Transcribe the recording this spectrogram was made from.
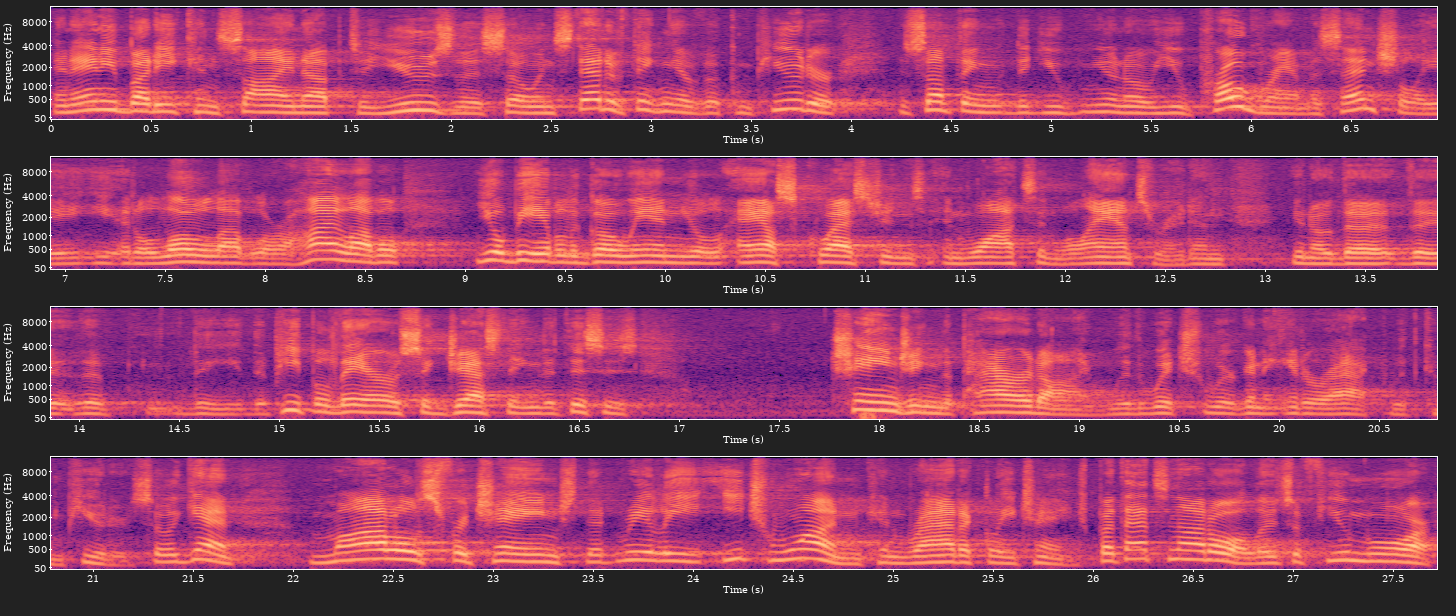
and anybody can sign up to use this. So instead of thinking of a computer as something that you, you, know, you program essentially at a low level or a high level, you'll be able to go in, you'll ask questions, and Watson will answer it. And you know, the, the, the, the, the people there are suggesting that this is changing the paradigm with which we're going to interact with computers. So again, models for change that really each one can radically change. But that's not all. There's a few more.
